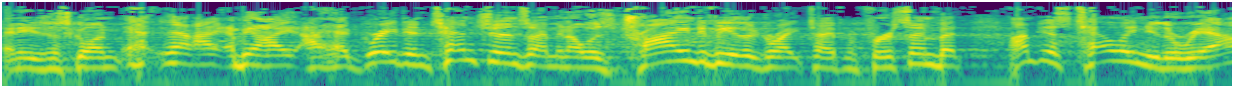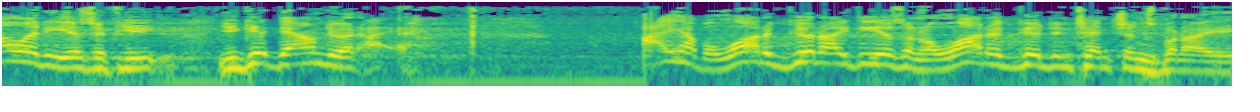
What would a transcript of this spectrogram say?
And he's just going, eh, I, I mean, I, I had great intentions. I mean, I was trying to be the right type of person, but I'm just telling you, the reality is if you, you get down to it, I, I have a lot of good ideas and a lot of good intentions, but I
